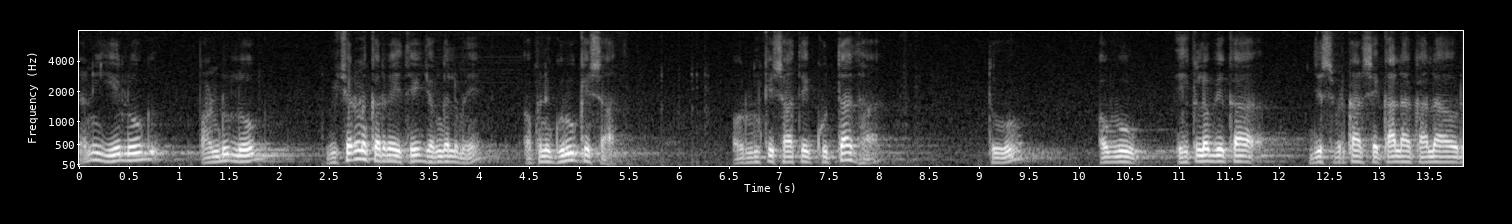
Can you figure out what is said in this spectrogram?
यानी ये लोग, पांडु लोग विचरण कर रहे थे जंगल में अपने गुरु के साथ। और उनके साथ एक कुत्ता था तो अब वो एकलव्य का जिस प्रकार से काला काला और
